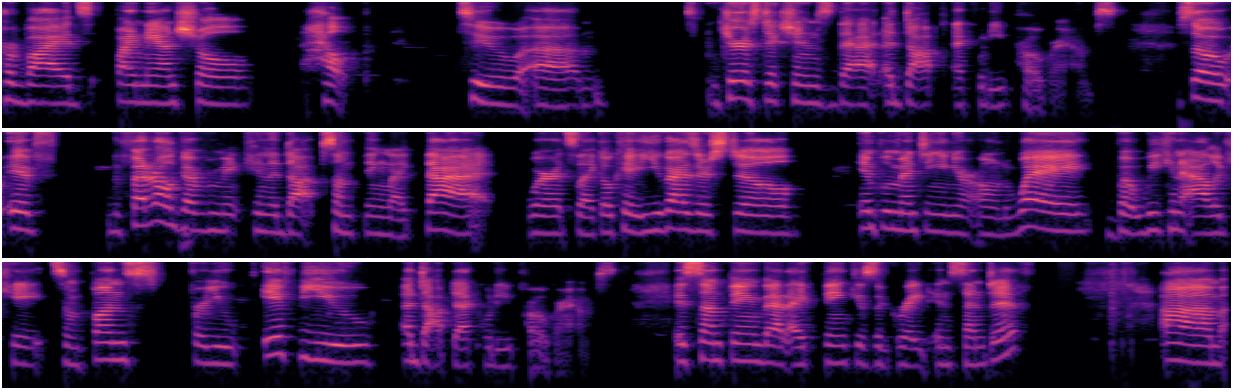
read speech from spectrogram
provides financial help to um, jurisdictions that adopt equity programs. So if the federal government can adopt something like that, where it's like, okay, you guys are still implementing in your own way, but we can allocate some funds for you if you adopt equity programs, is something that I think is a great incentive. Um,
